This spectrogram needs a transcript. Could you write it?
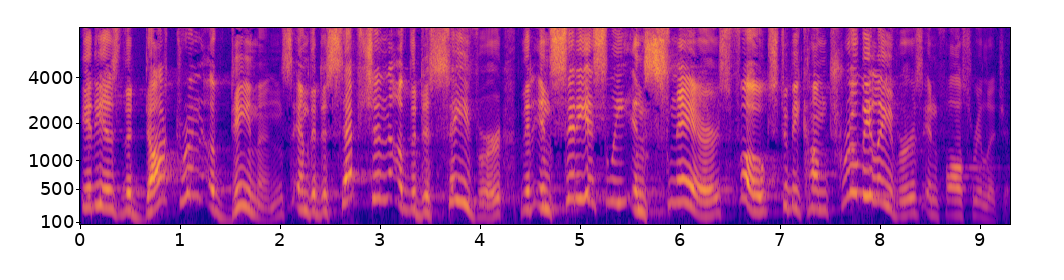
It is the doctrine of demons and the deception of the deceiver that insidiously ensnares folks to become true believers in false religion.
